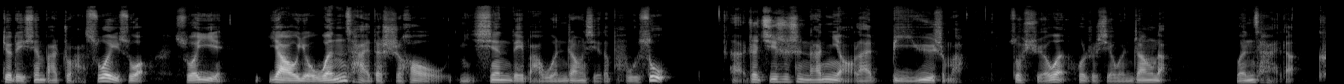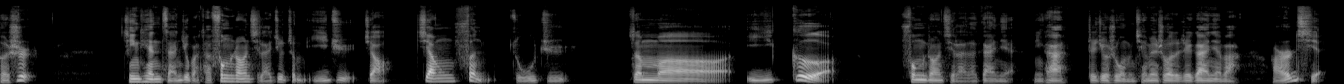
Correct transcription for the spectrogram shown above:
就得先把爪缩一缩。所以，要有文采的时候，你先得把文章写的朴素。啊，这其实是拿鸟来比喻什么？做学问或者写文章的文采的。可是，今天咱就把它封装起来，就这么一句，叫“将奋足局”。这么一个封装起来的概念，你看，这就是我们前面说的这概念吧？而且，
